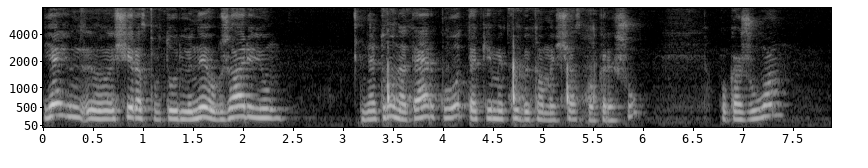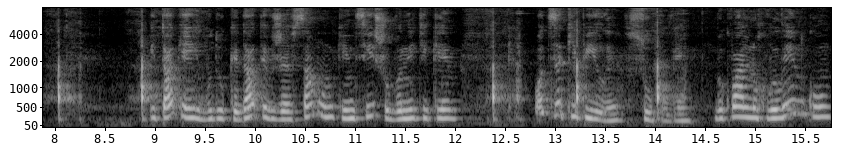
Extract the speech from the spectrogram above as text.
Я їх, е, ще раз повторюю, не обжарюю, не тру на терку. От такими кубиками зараз покришу, покажу вам. І так я їх буду кидати вже в самому кінці, щоб вони тільки от закипіли в супові. Буквально хвилинку,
